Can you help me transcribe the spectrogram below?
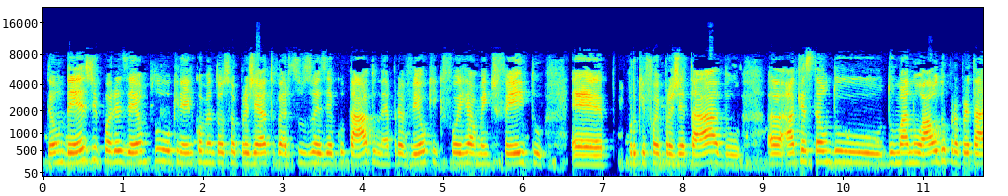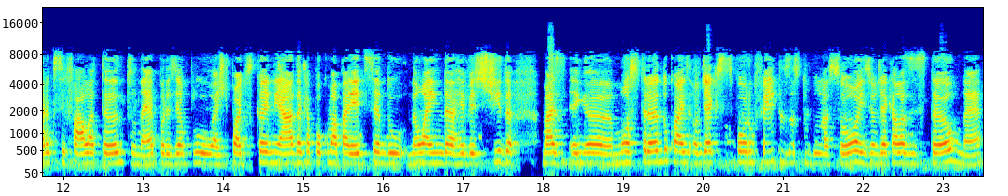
Então, desde, por exemplo, o que ele comentou sobre o projeto versus o executado, né? Para ver o que, que foi realmente feito é, para o que foi projetado, a questão do, do manual do proprietário que se fala tanto, né? Por exemplo, a gente pode escanear daqui a pouco uma parede sendo não ainda ainda revestida, mas uh, mostrando quais, onde é que foram feitas as tubulações e onde é que elas estão, né?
